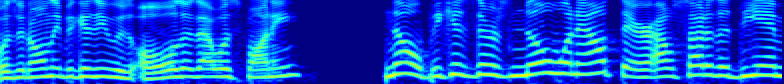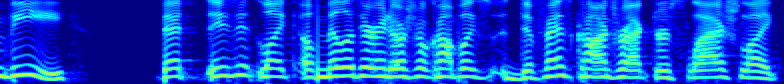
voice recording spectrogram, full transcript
Was it only because he was older that was funny? No, because there's no one out there outside of the DMV that isn't like a military industrial complex defense contractor slash like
